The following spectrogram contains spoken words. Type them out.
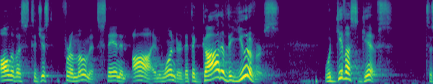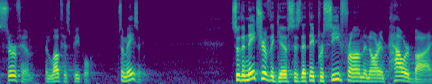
all of us to just for a moment stand in awe and wonder that the God of the universe would give us gifts to serve Him and love His people. It's amazing. So, the nature of the gifts is that they proceed from and are empowered by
